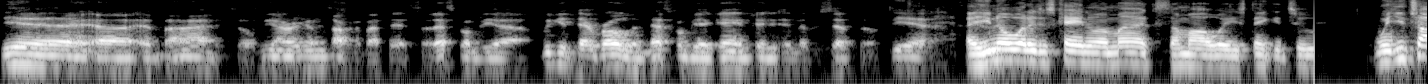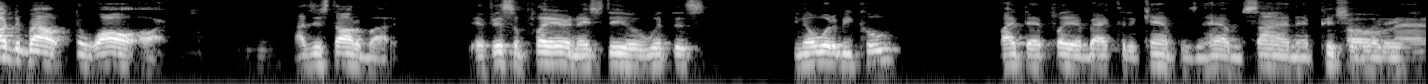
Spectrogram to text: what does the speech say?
Yeah, uh, and behind it. So we already got to talking about that. So that's going to be a we get that rolling. That's going to be a game changer in of itself. Though. yeah, Hey, you know what? It just came to my mind because I'm always thinking too. When you talked about the wall art, I just thought about it. If it's a player and they still with us, you know what would be cool? Invite that player back to the campus and have them sign that picture. oh they, man,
